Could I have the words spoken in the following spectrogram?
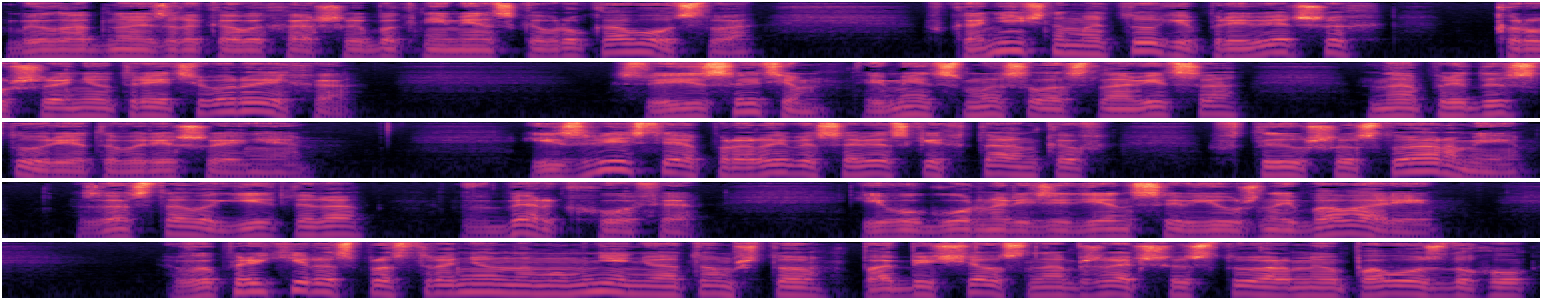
был одной из роковых ошибок немецкого руководства, в конечном итоге приведших к крушению Третьего Рейха. В связи с этим имеет смысл остановиться на предыстории этого решения. Известие о прорыве советских танков в тыл шестой армии застало Гитлера в Бергхофе, его горной резиденции в Южной Баварии. Вопреки распространенному мнению о том, что пообещал снабжать шестую армию по воздуху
